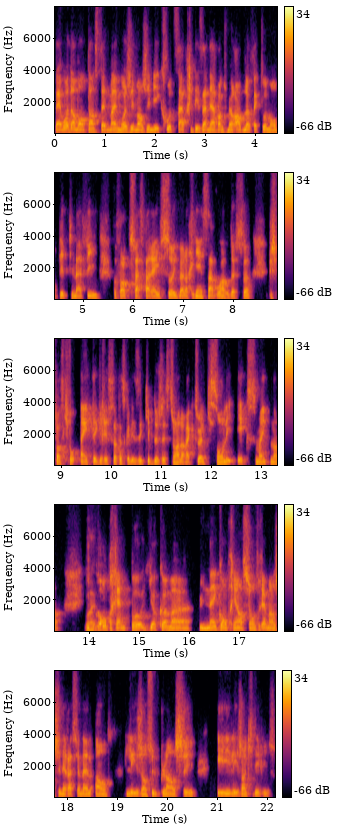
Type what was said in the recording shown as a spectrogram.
ben moi, dans mon temps, c'était de même. Moi, j'ai mangé mes croûtes. Ça a pris des années avant que je me rende là. Fait que toi, mon pit puis ma fille, il va falloir que tu fasses pareil. Ça, ils veulent rien savoir de ça. Puis je pense qu'il faut intégrer ça parce que les équipes de gestion à l'heure actuelle, qui sont les X maintenant, ils ne comprennent pas. Il y a comme une incompréhension vraiment générationnelle entre les gens sur le plancher et les gens qui dirigent.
